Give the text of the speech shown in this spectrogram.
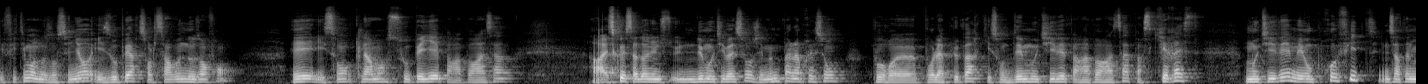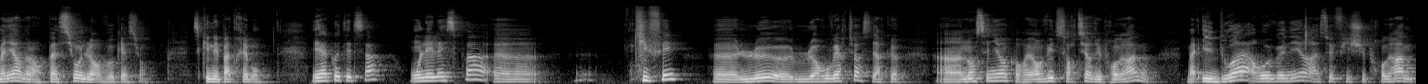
effectivement nos enseignants, ils opèrent sur le cerveau de nos enfants et ils sont clairement sous-payés par rapport à ça. Alors est-ce que ça donne une, une démotivation? J'ai même pas l'impression pour, euh, pour la plupart qui sont démotivés par rapport à ça parce qu'ils restent motivés, mais on profite d'une certaine manière de leur passion et de leur vocation, ce qui n'est pas très bon. Et à côté de ça, on les laisse pas euh, kiffer euh, le, leur ouverture. C'est-à-dire qu'un enseignant qui aurait envie de sortir du programme, bah, il doit revenir à ce fichu programme.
